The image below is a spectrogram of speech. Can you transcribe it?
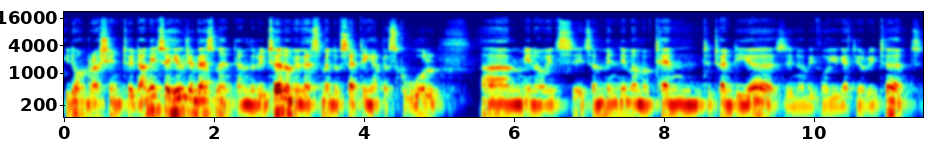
you don't rush into it. And it's a huge investment, and the return of investment of setting up a school, um, you know, it's it's a minimum of ten to twenty years, you know, before you get your returns.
